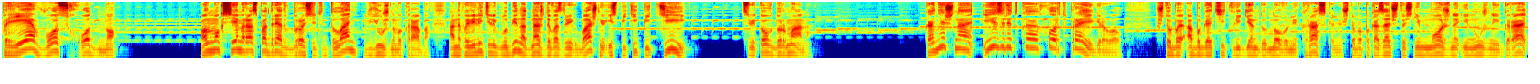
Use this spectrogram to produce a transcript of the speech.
превосходно. Он мог семь раз подряд вбросить длань в южного краба, а на повелителе глубин однажды воздвиг башню из пяти-пяти цветов дурмана. Конечно, изредка Хорт проигрывал, чтобы обогатить легенду новыми красками, чтобы показать, что с ним можно и нужно играть,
